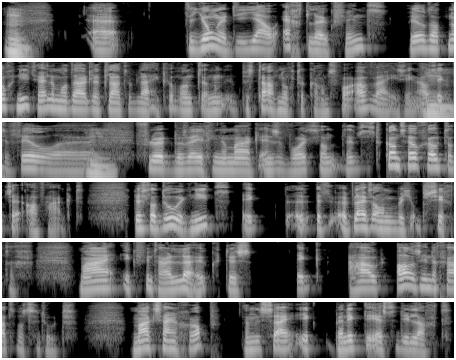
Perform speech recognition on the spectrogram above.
Hmm. De jongen die jou echt leuk vindt, wil dat nog niet helemaal duidelijk laten blijken. Want dan bestaat nog de kans voor afwijzing. Als Mm. ik te veel eh, Mm. flirtbewegingen maak enzovoort, dan is de kans heel groot dat zij afhaakt. Dus dat doe ik niet. Ik, het, het blijft allemaal een beetje opzichtig. Maar ik vind haar leuk, dus ik houd alles in de gaten wat ze doet. Maakt zij een grap, dan is zij, ik, ben ik de eerste die lacht.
